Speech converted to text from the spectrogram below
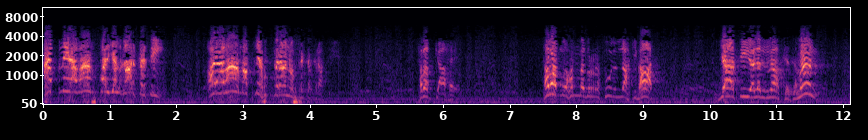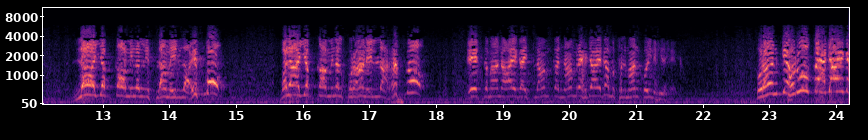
اپنے عوام پر یلغار کرتی۔ اور عوام اپنے حکمرانوں سے ٹکراتے ہیں۔ سبب کیا ہے؟ سبب محمد الرسول اللہ کی بات۔ یاتی اللہ سے زمان۔ لا یبقا من الاسلام اللہ اسمو۔ ولا یبقا من القرآن اللہ رسمو۔ ایک زمانہ آئے گا، اسلام کا نام رہ جائے گا، مسلمان کوئی نہیں رہے گا۔ قرآن کے حروف بہ جائیں گے،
